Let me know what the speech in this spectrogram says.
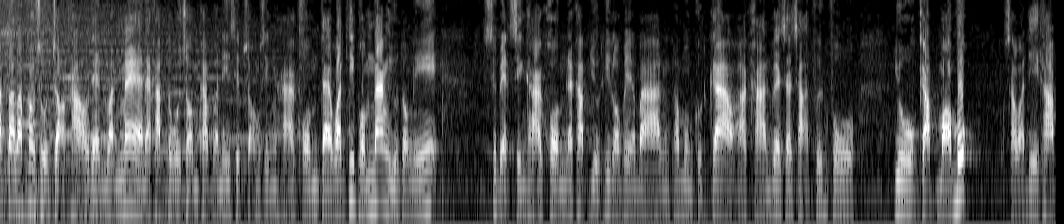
ครับต้อนรับเข้าสู่เจาะข่าวเด่นวันแม่นะครับท่านผู้ชมครับวันนี้ 12 สิงหาคม แต่วันที่ผมนั่งอยู่ตรงนี้ 11 สิงหาคมนะครับอยู่ที่โรงพยาบาลพระมงกุฎเกล้าอาคารเวชศาสตร์ฟื้นฟู อยู่กับหมอมุก สวัสดีครับ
